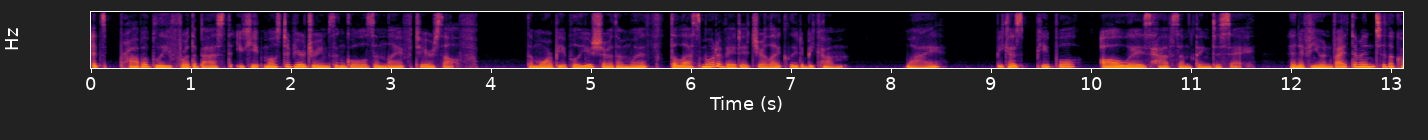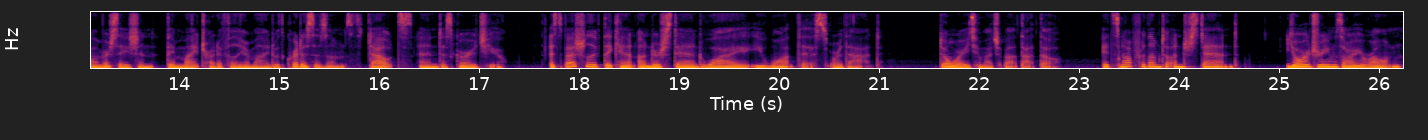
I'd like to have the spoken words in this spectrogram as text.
It's probably for the best that you keep most of your dreams and goals in life to yourself. The more people you share them with, the less motivated you're likely to become. Why? Because people always have something to say. And if you invite them into the conversation, they might try to fill your mind with criticisms, doubts, and discourage you, especially if they can't understand why you want this or that. Don't worry too much about that though. It's not for them to understand. Your dreams are your own,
